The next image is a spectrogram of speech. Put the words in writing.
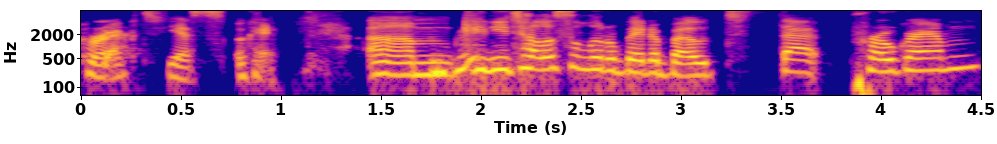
Correct? Yes. yes. Okay. Um, mm-hmm. Can you tell us a little bit about that program?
